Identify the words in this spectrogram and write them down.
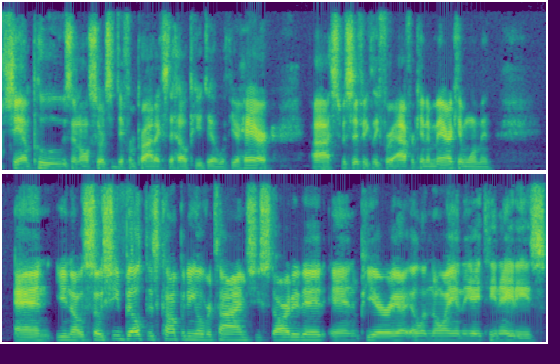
shampoos and all sorts of different products to help you deal with your hair, uh, specifically for African American women. And, you know, so she built this company over time. She started it in Peoria, Illinois in the 1880s.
